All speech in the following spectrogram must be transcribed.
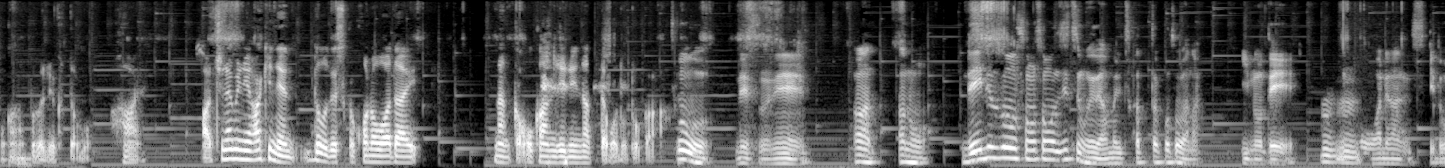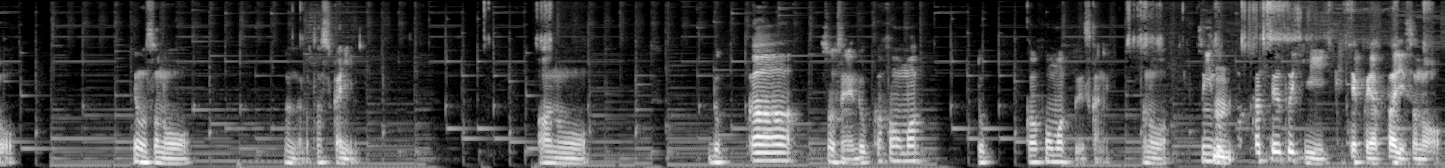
他のプロジェクトも。はい。あちなみに、秋年どうですか？この話題。なんかお感じになったこととか。そうですね。あ、あの、Rails をそもそも実務であんまり使ったことがないので、うんうん。もうあれなんですけど、でもその、なんだろう、確かに、あの、ドッカー、そうですね、ドッカーフォーマック、ドッカーフォーマックですかね。あの、普通にドッカー使ってるときに、結構やっぱりその、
